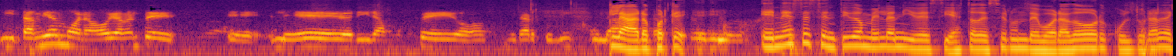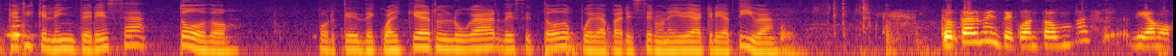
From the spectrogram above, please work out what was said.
y, también, bueno, obviamente eh, leer, ir a museos, mirar películas. Claro, porque en ese sentido Melanie decía esto de ser un devorador cultural, aquel que le interesa todo, porque de cualquier lugar de ese todo puede aparecer una idea creativa. Totalmente, cuanto más, digamos,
